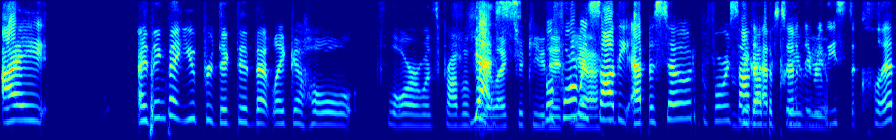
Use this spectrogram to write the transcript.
I I think that you predicted that like a whole floor was probably yes, electrocuted. before we saw the episode, before we saw the got the episode, they released the clip,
